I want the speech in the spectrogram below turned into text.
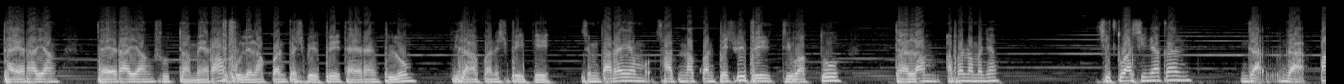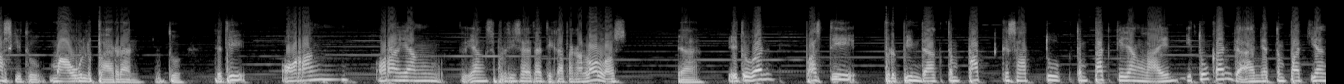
daerah yang daerah yang sudah merah boleh lakukan PSBB, daerah yang belum tidak lakukan PSBB. Sementara yang saat melakukan PSBB di waktu dalam apa namanya situasinya kan nggak nggak pas gitu, mau Lebaran gitu. Jadi orang orang yang yang seperti saya tadi katakan lolos ya itu kan pasti berpindah tempat ke satu tempat ke yang lain itu kan nggak hanya tempat yang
